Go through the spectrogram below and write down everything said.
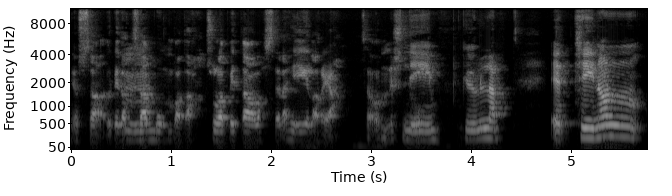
jos sä yrität Mm. sitä pumpata. Sulla pitää olla siellä hiilaria, se onnistuu. Niin, kyllä. Et siinä, on,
